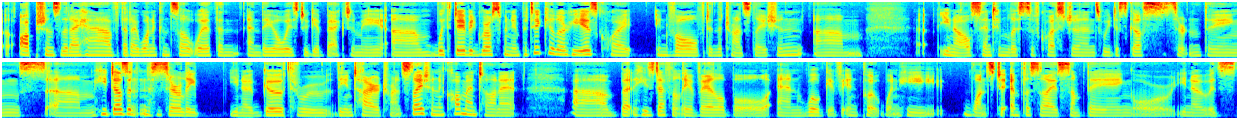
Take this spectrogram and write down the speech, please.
uh, options that I have that I want to consult with, and, and they always do get back to me. Um, with David Grossman in particular, he is quite involved in the translation. Um, uh, you know, I'll send him lists of questions. We discuss certain things. Um, he doesn't necessarily, you know, go through the entire translation and comment on it. Uh, but he's definitely available and will give input when he wants to emphasize something or, you know, is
